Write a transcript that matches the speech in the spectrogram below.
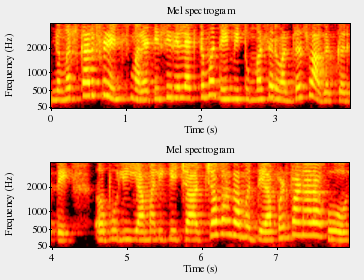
नमस्कार फ्रेंड्स मराठी सिरियल ॲक्टमध्ये मी तुम्हा सर्वांचं स्वागत करते. अबोली या मालिकेच्या आजच्या भागामध्ये आपण पाहणार आहोत.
